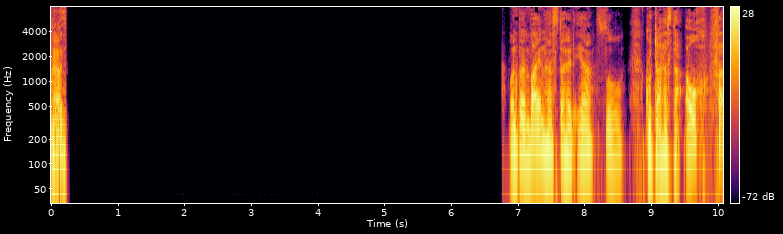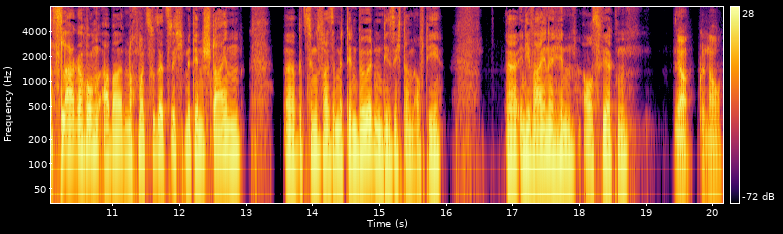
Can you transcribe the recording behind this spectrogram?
Ja. Und beim Wein hast du halt eher so, gut, da hast du auch Fasslagerung, aber nochmal zusätzlich mit den Steinen, äh, beziehungsweise mit den Böden, die sich dann auf die, äh, in die Weine hin auswirken. Ja, genau.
